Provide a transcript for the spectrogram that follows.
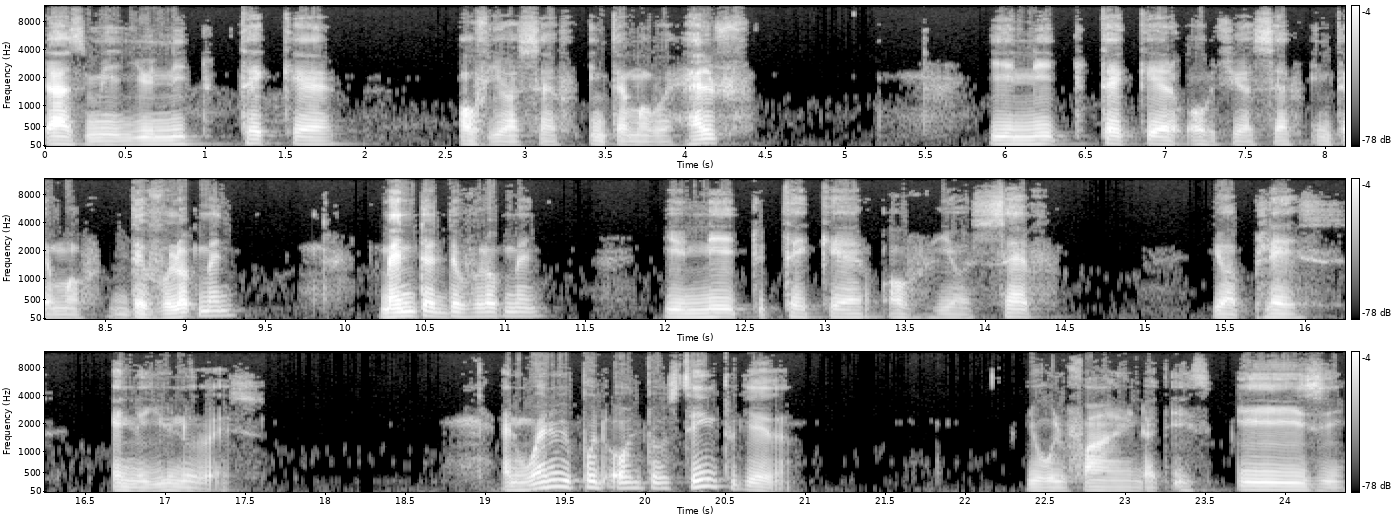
That means you need to take care of yourself in terms of health. You need to take care of yourself in terms of development, mental development. You need to take care of yourself, your place in the universe. And when we put all those things together, you will find that it's easy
